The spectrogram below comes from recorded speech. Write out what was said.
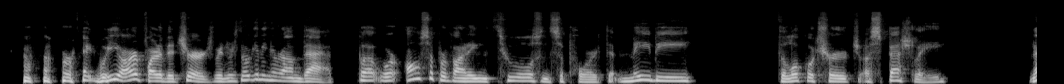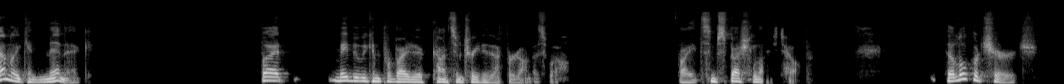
right? We are part of the church. I mean, there's no getting around that. But we're also providing tools and support that maybe the local church, especially, not only can mimic, but maybe we can provide a concentrated effort on as well, right? Some specialized help the local church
